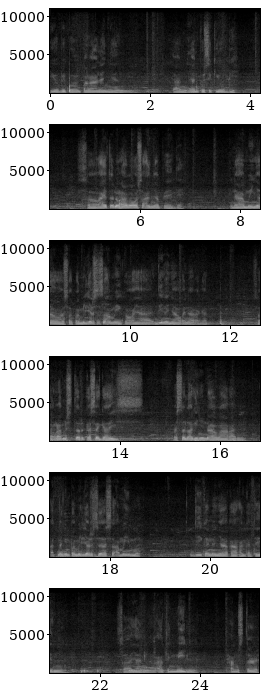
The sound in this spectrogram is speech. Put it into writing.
QB po ang pangalan yan. Yan, yan po si QB. So, kahit anong hawak ko sa kanya, pwede. Inaamoy niya ako. So, familiar sa sa amoy ko, kaya hindi na niya ako kinakagat. So, ang hamster kasi guys, basta lagi niyo nahawakan at naging familiar siya sa amoy mo, hindi ka na niya kakagatin. So, ayan, ang ating male hamster.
